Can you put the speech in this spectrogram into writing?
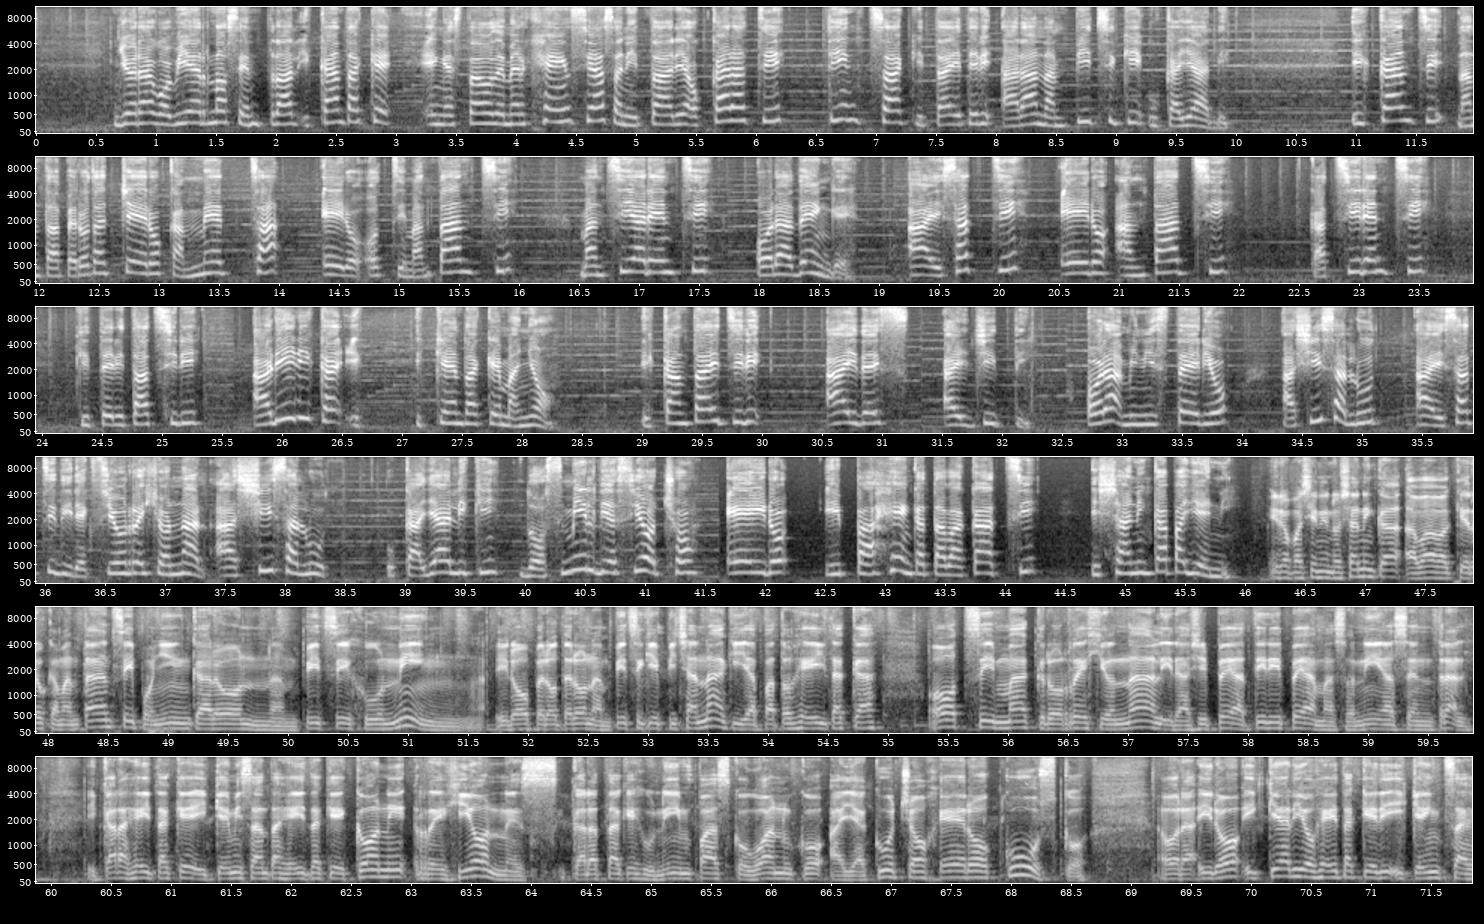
Llora gobierno central y canta que en estado de emergencia sanitaria Okarati Tinza Kitaiteri Aranan Pitziki Ucayali. Y canti Nanta Perota Chero Kametza Ero Otzimantanzi Manziarenzi Ora Dengue. Aesatzi Ero Antazi Katsirenzi Kiteritatsiri Aririka y, y Kenda que mañó. Y cantaitiri Aides Aigiti. Ahora Ministerio Ashi Salud Aesatsi Dirección Regional Ashi Salud Ucayaliki 2018 Eiro y Pajenka Tabakatsi y Shaninka Payeni. Iro pashini no shaninka ababa quiero kamantansi poñinkaro nampitsi junin iro perotero nampitsi ki pichanaki yapato heitaka otsi macro regional irajipe atiripe Amazonía Central y cara heitake y kemi santa heitake coni regiones karatake junin pasco guanuco ayacucho jero cusco. Ahora, iro y kiario heita keri kensa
